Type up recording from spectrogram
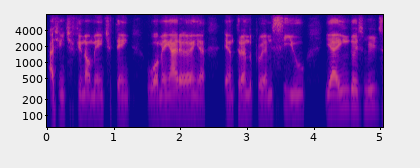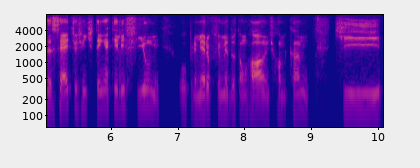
a gente finalmente tem o Homem-Aranha entrando para o MCU, e aí em 2017 a gente tem aquele filme, o primeiro filme do Tom Holland, Homecoming, que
